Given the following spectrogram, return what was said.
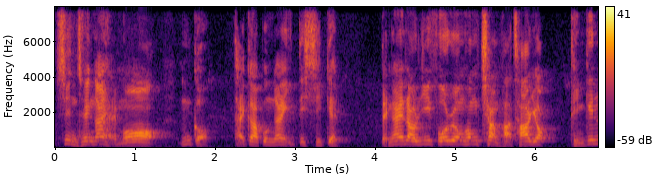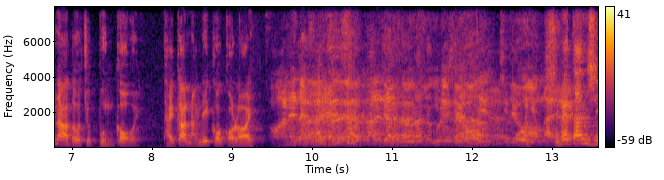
新钱爱系冇，唔过大家本爱伊的时间，定爱老二火龙风抢下差药，天经那度就半个月，大家能力过过来。是要等啥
